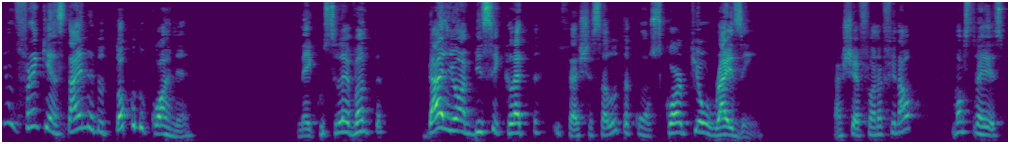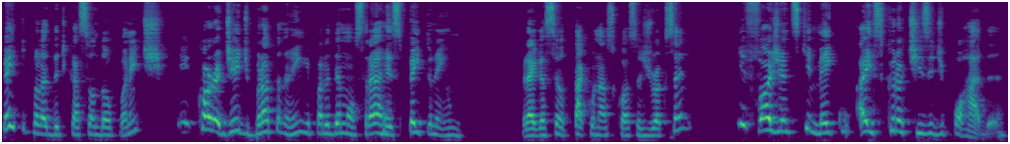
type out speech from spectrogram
e um Frankenstein do topo do corner. Meiko se levanta, dá-lhe uma bicicleta e fecha essa luta com o Scorpio Rising. A chefona final mostra respeito pela dedicação da oponente e Cora Jade brota no ringue para demonstrar respeito nenhum. Prega seu taco nas costas de Roxanne e foge antes que Meiko a escrotize de porrada.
